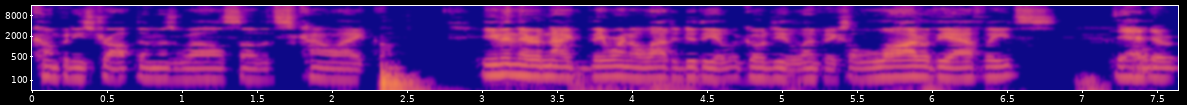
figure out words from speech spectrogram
companies dropped them as well. So it's kind of like even they're not they weren't allowed to do the go to the Olympics. A lot of the athletes, They had to,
